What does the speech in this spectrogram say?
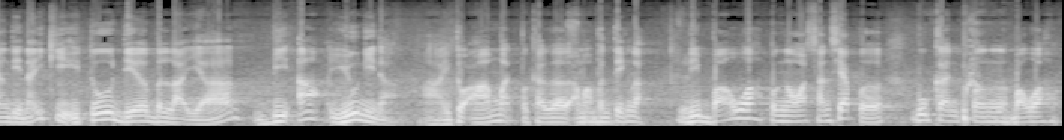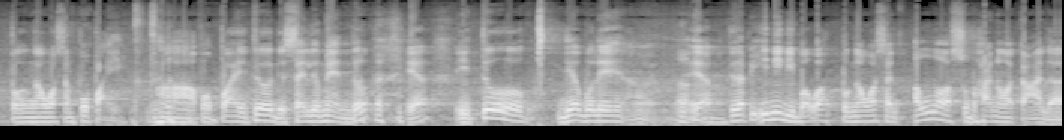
yang dinaiki itu dia berlayar bi'a yunina ha, itu amat perkara amat pentinglah di bawah pengawasan siapa? Bukan peng, bawah pengawasan Popeye. Ha Popeye itu the sailor man tu ya. Itu dia boleh uh, ya. Tetapi ini di bawah pengawasan Allah Subhanahu Wa Taala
